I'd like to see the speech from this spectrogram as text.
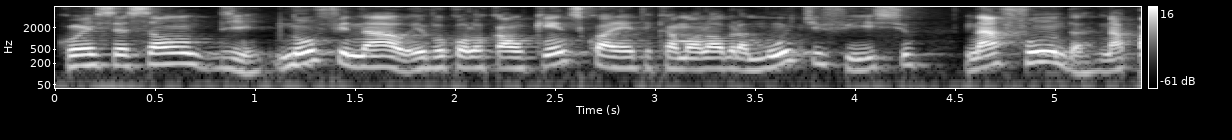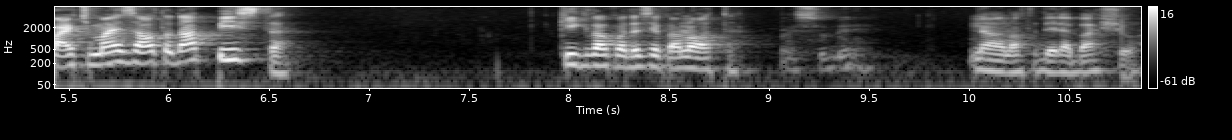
Com exceção de, no final, eu vou colocar um 540, que é uma manobra muito difícil, na funda, na parte mais alta da pista. O que, que vai acontecer com a nota? Vai subir. Não, a nota dele abaixou.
